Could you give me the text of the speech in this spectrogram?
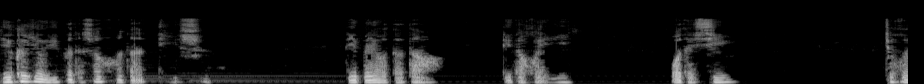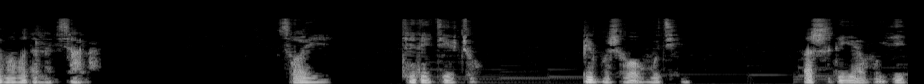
一个又一个的生活难题时，你没有得到你的回应，我的心就会慢慢的冷下来。所以，请你记住，并不是我无情，而是你也无意。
